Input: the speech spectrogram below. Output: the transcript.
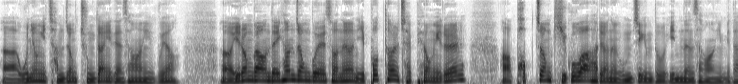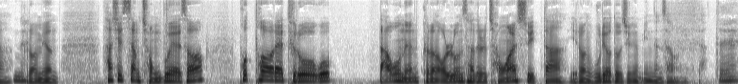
아, 운영이 잠정 중단이 된 상황이고요. 어, 이런 가운데 현 정부에서는 이 포털 재평이를 어, 법정 기구화하려는 움직임도 있는 상황입니다. 네. 그러면 사실상 정부에서 포털에 들어오고 나오는 그런 언론사들을 정할 수 있다 이런 우려도 지금 있는 상황입니다. 네.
